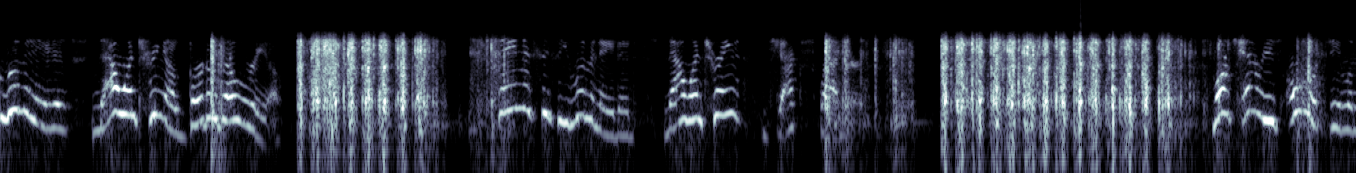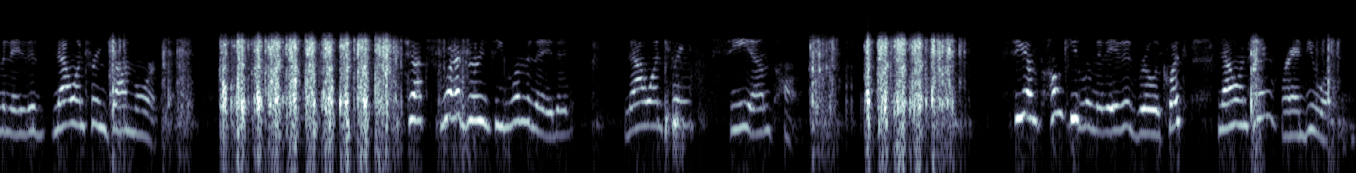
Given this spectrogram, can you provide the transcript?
eliminated. Now entering Alberto Del Rio. Sheamus is eliminated. Now entering Jack Swagger. Mark Henry is almost eliminated. Now entering John Morrison. Jack Swagger is eliminated. Now entering CM Punk. CM Punk eliminated really quick. Now entering Randy Orton.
